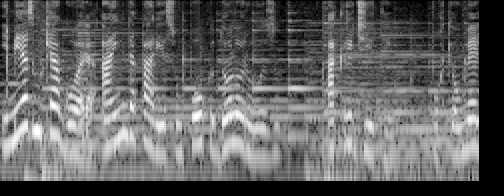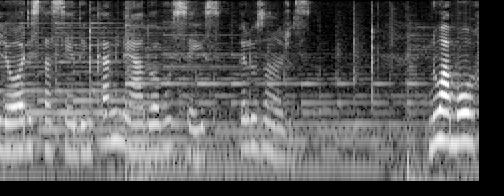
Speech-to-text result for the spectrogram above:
E mesmo que agora ainda pareça um pouco doloroso, acreditem, porque o melhor está sendo encaminhado a vocês pelos anjos. No amor,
